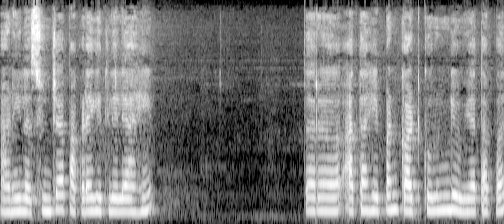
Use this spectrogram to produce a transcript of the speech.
आणि लसूणच्या पाकड्या घेतलेल्या आहे. तर आता हे पण कट करून घेऊयात आपण.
